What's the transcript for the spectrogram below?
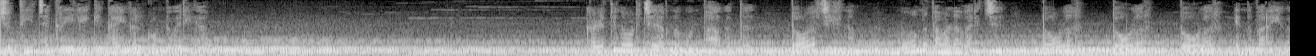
വിശുദ്ധി ചക്രയിലേക്ക് കൈകൾ കൊണ്ടുവരിക. കഴുത്തിനോട് ചേർന്ന് മുൻഭാഗത്ത് ഡോളർ ചിഹ്നം മൂന്ന് തവണ വരച്ച് ഡോളർ ഡോളർ ഡോളർ എന്ന് പറയുക.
